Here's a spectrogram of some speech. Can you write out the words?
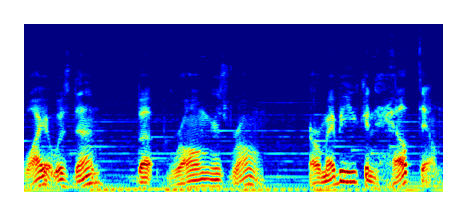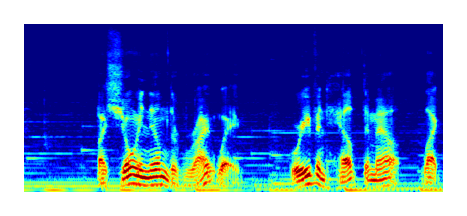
why it was done, but wrong is wrong. Or maybe you can help them by showing them the right way, or even help them out, like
